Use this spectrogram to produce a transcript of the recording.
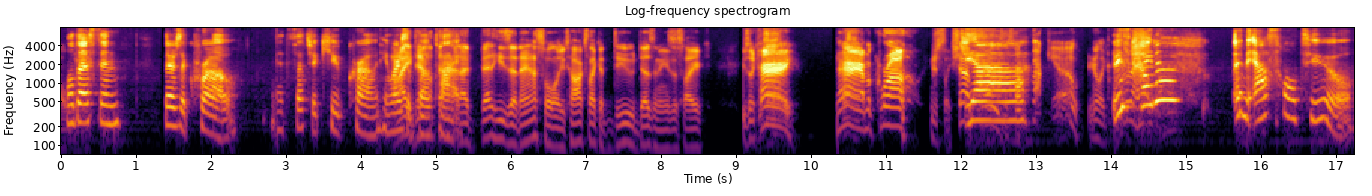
I'll Well, wait. Dustin, there's a crow. It's such a cute crow, and he wears I a bow doubt that. tie. I bet he's an asshole. He talks like a dude, doesn't he? He's just like, he's like, hey, hey, I'm a crow. You're just like, shut up. Yeah. Like, Fuck you. And you're like, he's "Who the hell?" kind of an asshole too.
